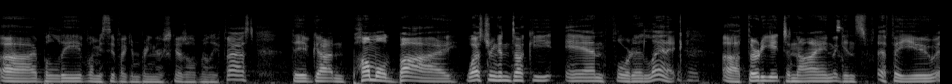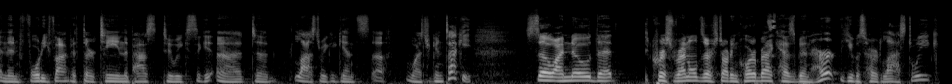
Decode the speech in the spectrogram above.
Uh, I believe. Let me see if I can bring their schedule up really fast. They've gotten pummeled by Western Kentucky and Florida Atlantic. Uh, thirty-eight to nine against FAU, and then forty-five to thirteen the past two weeks uh, to last week against uh, Western Kentucky. So I know that Chris Reynolds, our starting quarterback, has been hurt. He was hurt last week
